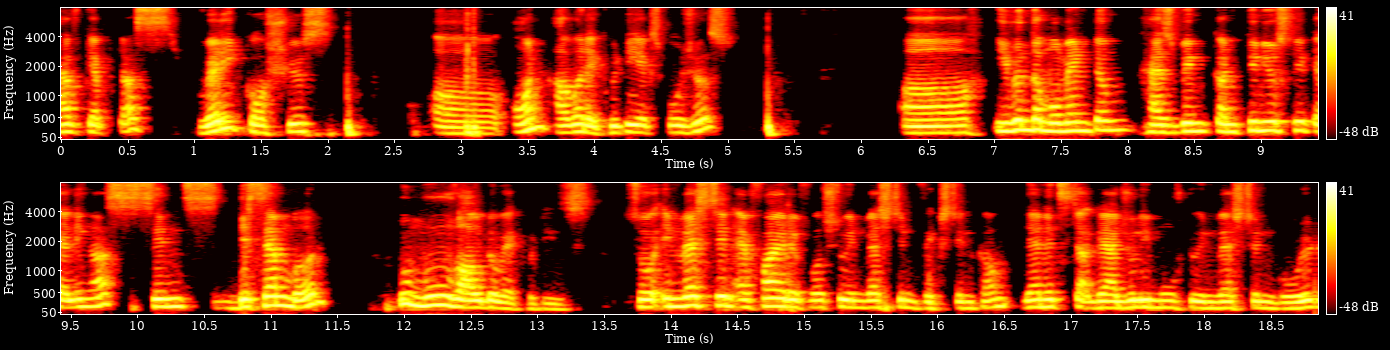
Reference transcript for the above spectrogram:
have kept us very cautious uh, on our equity exposures. Uh, even the momentum has been continuously telling us since December to move out of equities. So invest in FI refers to invest in fixed income. Then it's gradually moved to invest in gold.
